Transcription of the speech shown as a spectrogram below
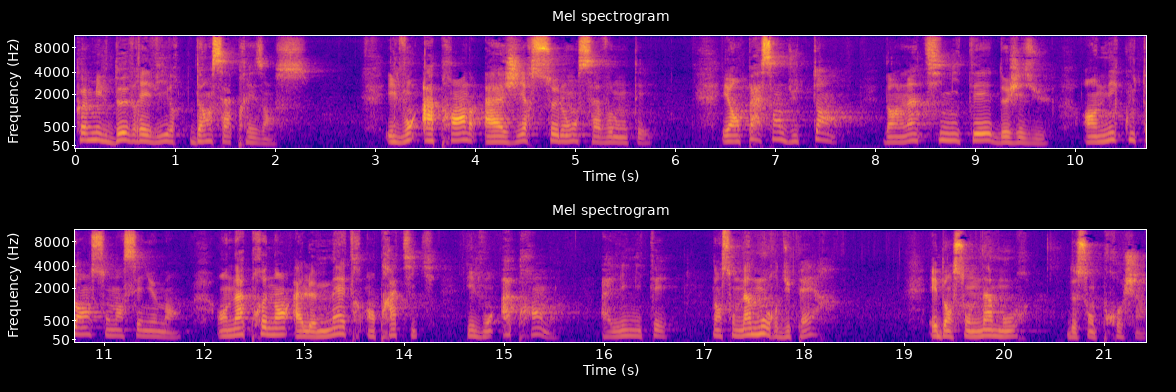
comme ils devraient vivre dans sa présence. Ils vont apprendre à agir selon sa volonté. Et en passant du temps dans l'intimité de Jésus, en écoutant son enseignement, en apprenant à le mettre en pratique, ils vont apprendre à l'imiter dans son amour du Père et dans son amour de son prochain.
